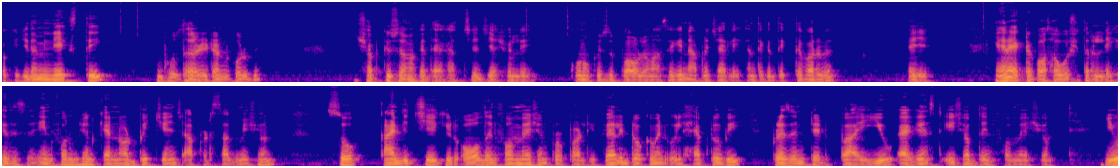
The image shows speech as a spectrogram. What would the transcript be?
ওকে, যদি আমি নেক্সট দিই, ভুল তারা রিটার্ন করবে। সব কিছু আমাকে দেখাচ্ছে যে আসলে কোনো কিছু প্রবলেম আছে কি না আপনি চাইলে এখান থেকে দেখতে পারবেন। এই যে এখানে একটা কথা অবশ্যই তারা লিখে দিয়েছে information can not be change after submission so kindly check your all the information properly valid document will have to be presented by you against each of the information you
